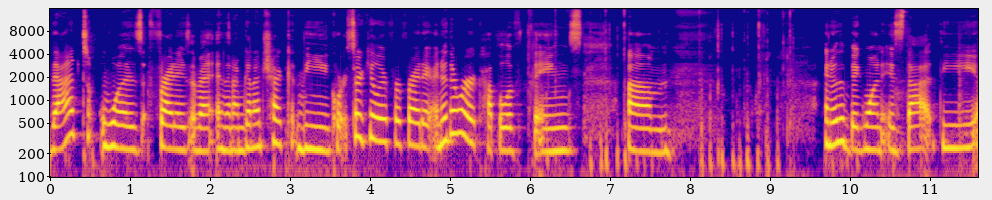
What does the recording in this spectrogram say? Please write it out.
that was Friday's event, and then I'm gonna check the court circular for Friday. I know there were a couple of things. Um, I know the big one is that the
